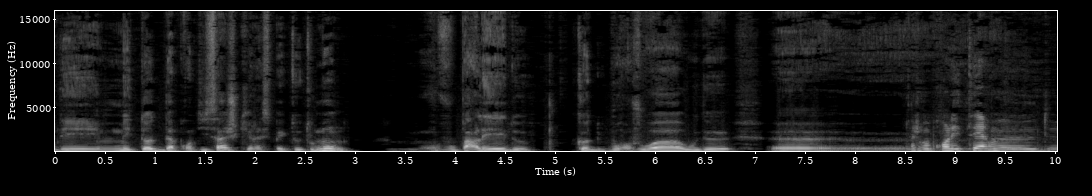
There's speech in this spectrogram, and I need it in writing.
des méthodes d'apprentissage qui respectent tout le monde. Vous parlez de code bourgeois ou de euh... Je reprends les termes de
